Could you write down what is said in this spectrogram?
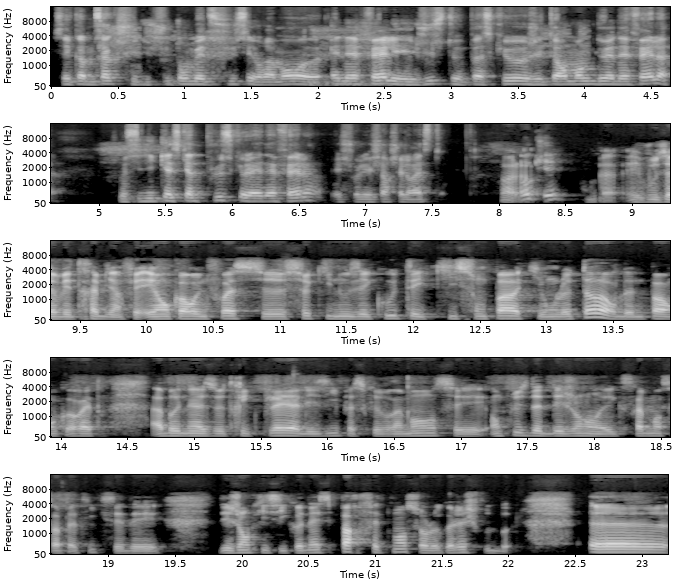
c'est comme ça que je suis, tombé dessus. C'est vraiment euh, NFL et juste parce que j'étais en manque de NFL, je me suis dit qu'est-ce qu'il y a de plus que la NFL et je suis allé chercher le reste. Voilà. Ok. Bah, et vous avez très bien fait. Et encore une fois, ceux, qui nous écoutent et qui sont pas, qui ont le tort de ne pas encore être abonnés à The Trick Play, allez-y parce que vraiment, c'est en plus d'être des gens extrêmement sympathiques, c'est des, des gens qui s'y connaissent parfaitement sur le collège football. Euh,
